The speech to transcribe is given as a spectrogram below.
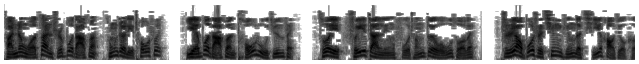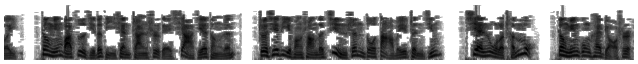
反正我暂时不打算从这里抽税，也不打算投入军费，所以谁占领府城对我无所谓，只要不是清廷的旗号就可以。邓明把自己的底线展示给夏桀等人，这些地方上的近身都大为震惊。陷入了沉默。邓明公开表示，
